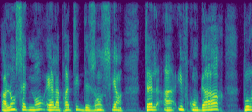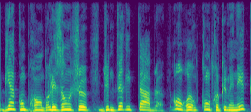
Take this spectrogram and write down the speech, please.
à l'enseignement et à la pratique des anciens, tel un Yves Congar, pour bien comprendre les enjeux d'une véritable rencontre œcuménique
